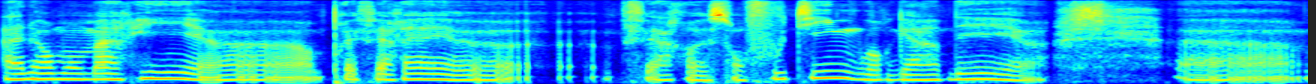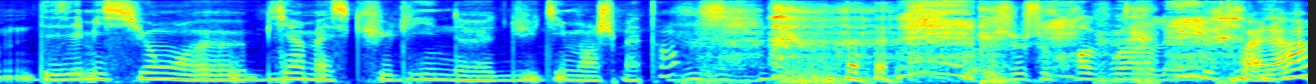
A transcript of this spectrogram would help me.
Alors mon mari euh, préférait euh, faire son footing ou regarder des émissions bien masculines du dimanche matin. je, crois voir les, voilà.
